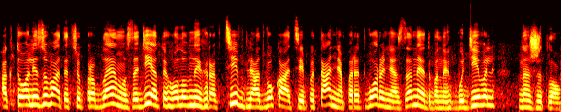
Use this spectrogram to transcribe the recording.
актуалізувати цю проблему, задіяти головних гравців для адвокації питання перетворення занедбаних будівель на житло.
